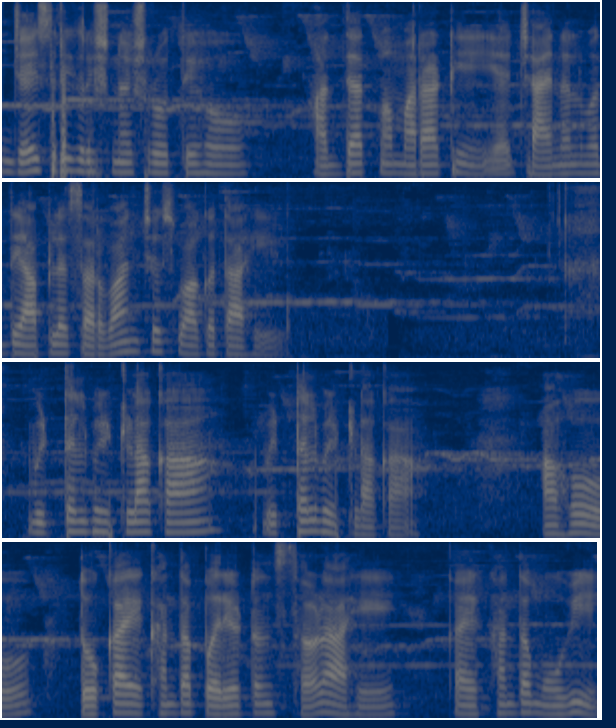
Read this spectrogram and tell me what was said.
जय श्री कृष्ण श्रोते हो अध्यात्म मराठी या चॅनलमध्ये आपल्या सर्वांचे स्वागत आहे. विठ्ठल भेटला का? विठ्ठल भेटला का? अहो तो काय एखादा पर्यटन स्थळ आहे का एखादा मूवी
